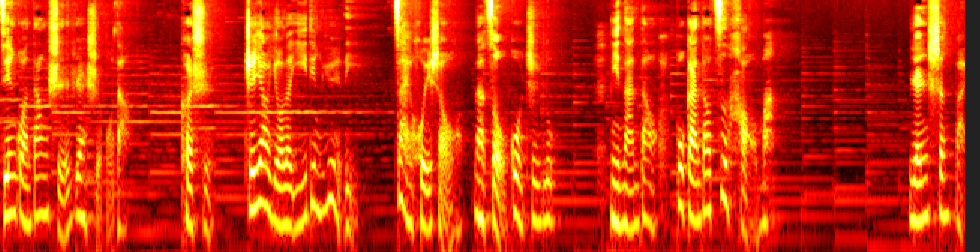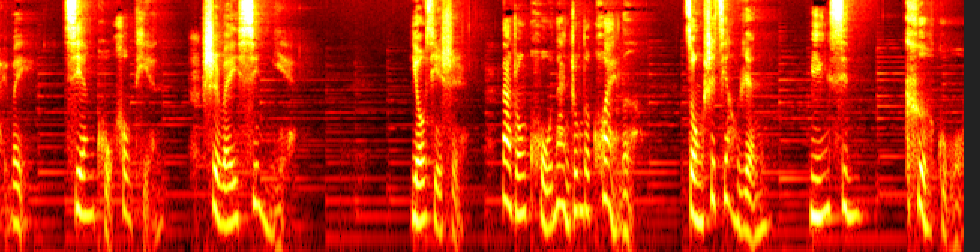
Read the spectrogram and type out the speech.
尽管当时认识不到，可是只要有了一定阅历，再回首那走过之路，你难道不感到自豪吗？人生百味，先苦后甜。是为幸也。尤其是那种苦难中的快乐，总是叫人铭心刻骨。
